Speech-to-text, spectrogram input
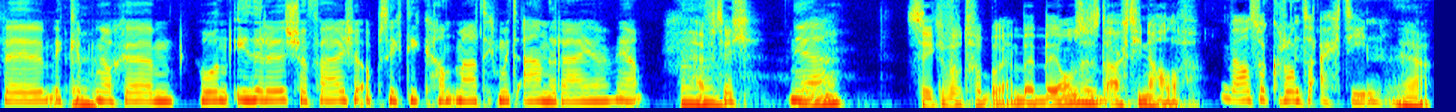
Ja. Uh, ik heb nog gewoon iedere chauffage op zich die ik handmatig moet aandraaien. Ja. Heftig. ja. Zeker voor het verbruik. Bij, bij ons is het 18,5. Bij ons ook rond de 18. Ja,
